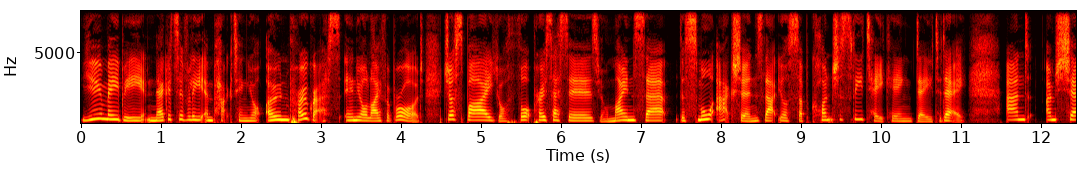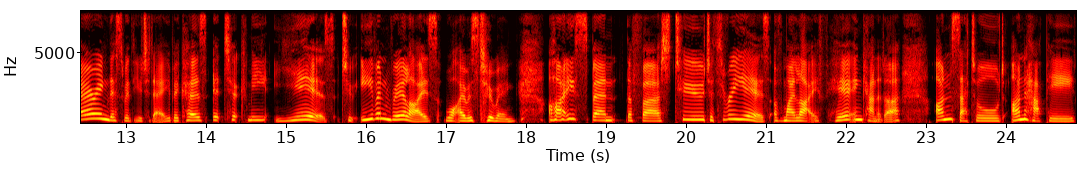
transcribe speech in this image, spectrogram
You may be negatively impacting your own progress in your life abroad just by your thought processes, your mindset, the small actions that you're subconsciously taking day to day. And I'm sharing this with you today because it took me years to even realize what I was doing. I spent the first two to three years of my life here in Canada unsettled, unhappy,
